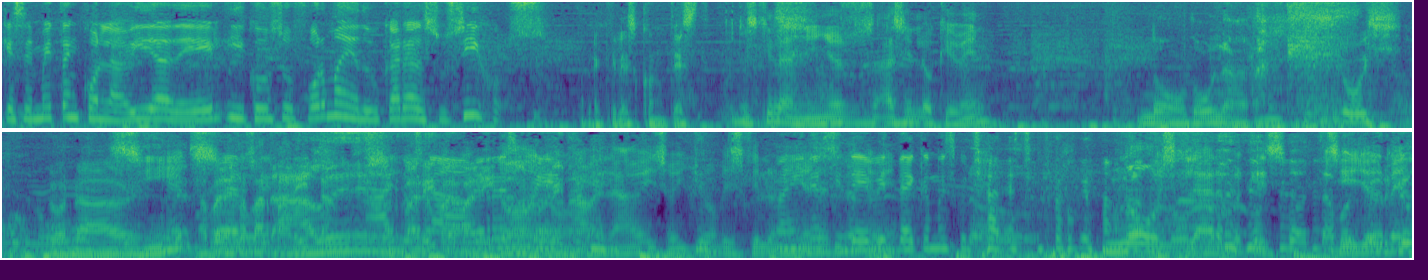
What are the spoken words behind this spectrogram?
que se metan con la vida de él y con su forma de educar a sus hijos. Para que les conteste. Es que los niños hacen lo que ven. No, Dona. Uy. Donave. Sí. No, pero es la Barbarita. Ay, Barbarita, no. No, no, soy yo, es que los niños si David. Beckham escuchara este programa. No, pues no, claro, no. porque si, ellos, ven,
